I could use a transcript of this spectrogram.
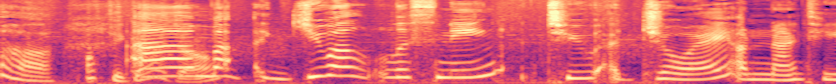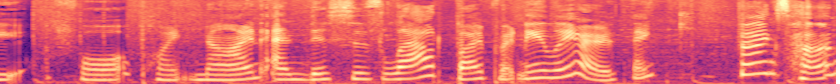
Off you go, Um, you are listening to Joy on 94.9, and this is Loud by Brittany Leo. Thank you. Thanks, hun.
